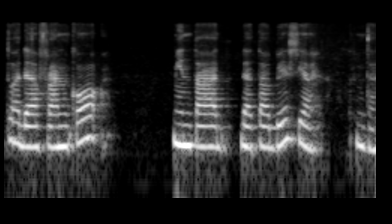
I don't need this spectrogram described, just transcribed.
Itu ada Franco minta database ya. Bentar.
